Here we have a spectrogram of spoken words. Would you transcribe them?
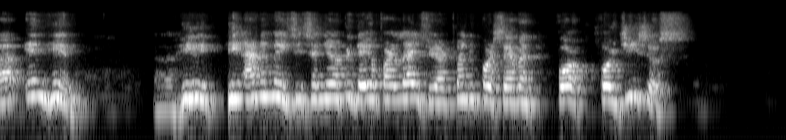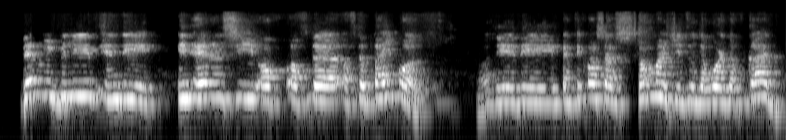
uh, in Him. Uh, he, he animates each and every day of our lives. We are 24 7 for, for Jesus. Then we believe in the inerrancy of, of, the, of the Bible. The, the Pentecostals so much into the Word of God,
